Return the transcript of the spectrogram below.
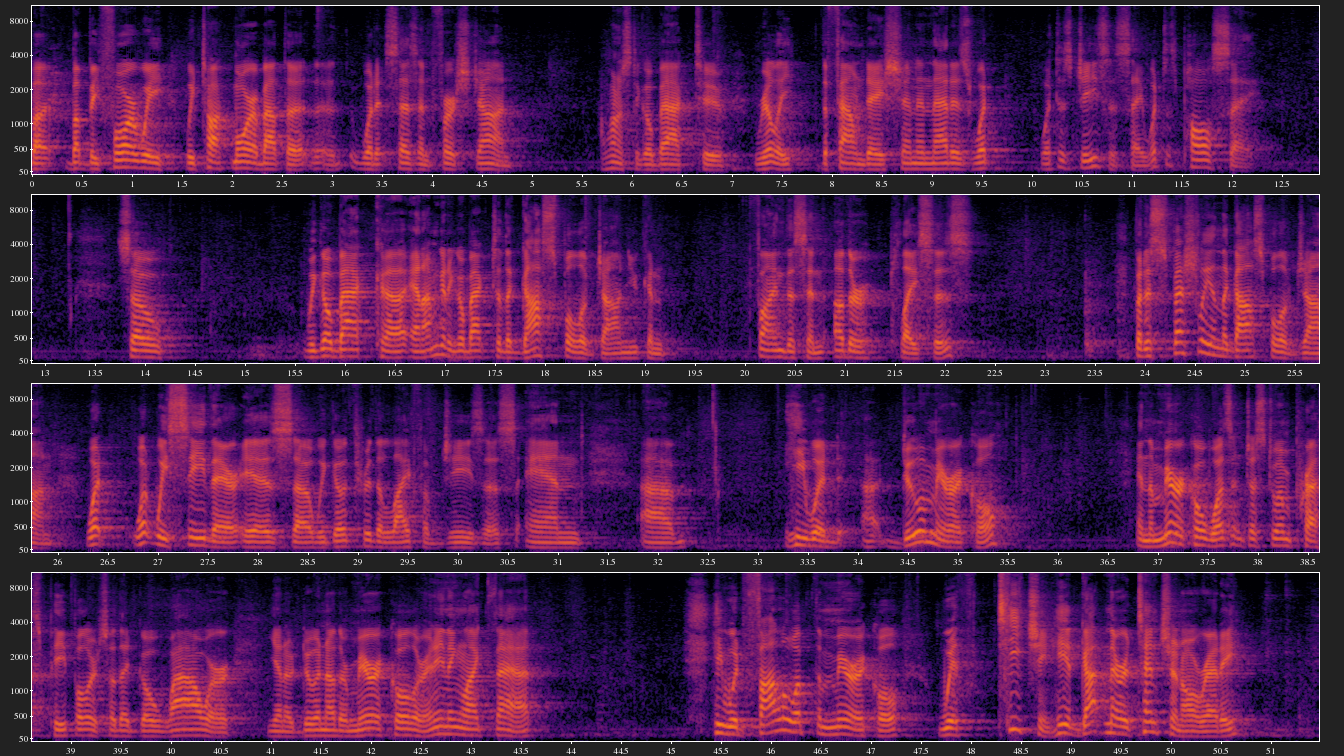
but, but before we, we talk more about the, the, what it says in 1 John, I want us to go back to really the foundation, and that is what, what does Jesus say? What does Paul say? So we go back, uh, and I'm going to go back to the Gospel of John. You can find this in other places. But especially in the Gospel of John, what, what we see there is uh, we go through the life of Jesus, and uh, he would uh, do a miracle. And the miracle wasn't just to impress people or so they'd go, wow, or, you know, do another miracle or anything like that. He would follow up the miracle with teaching. He had gotten their attention already.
